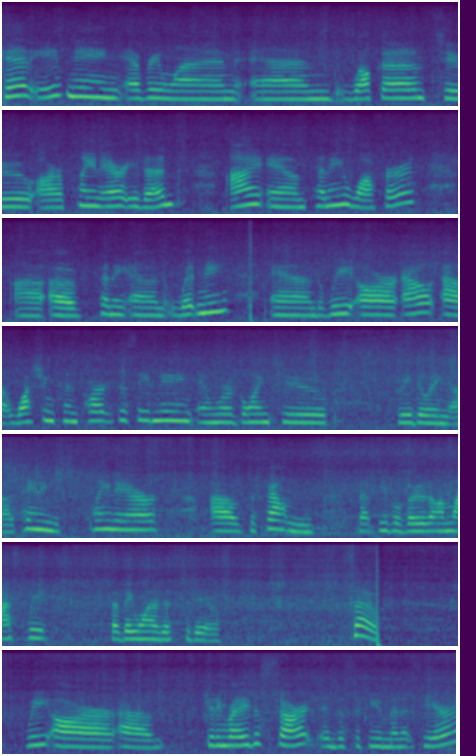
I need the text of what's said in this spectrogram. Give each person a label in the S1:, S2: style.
S1: Good evening, everyone, and welcome to our plein air event. I am Penny Wofford uh, of Penny and Whitney, and we are out at Washington Park this evening, and we're going to be doing uh, painting the plein air of the fountains that people voted on last week that they wanted us to do. So we are um, getting ready to start in just a few minutes here.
